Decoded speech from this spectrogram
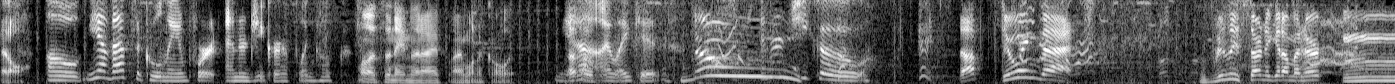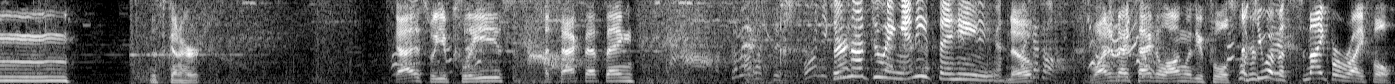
at all. Oh, yeah, that's a cool name for it. Energy grappling hook. Well, that's the name that I, I want to call it. Yeah, Uh-oh. I like it. No! Chico. Stop doing that! Really starting to get on my nerve. Mmm. This is gonna hurt. Guys, will you please attack that thing? They're not doing anything. Nope. Why did I tag along with you fools? Look, you have a sniper rifle!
